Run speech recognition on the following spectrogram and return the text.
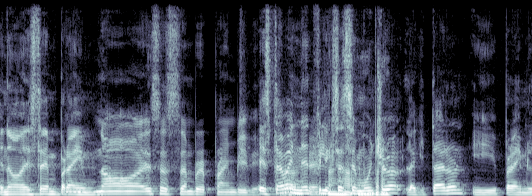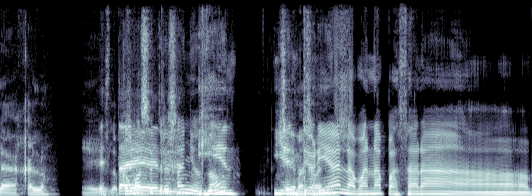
No, está en Prime. No, esa es siempre Prime Video. Estaba en. Netflix hace Ajá, mucho, la quitaron y Prime la jaló. Está Como hace en- tres años, Y ¿no? en, y Sí, en teoría la van a pasar a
